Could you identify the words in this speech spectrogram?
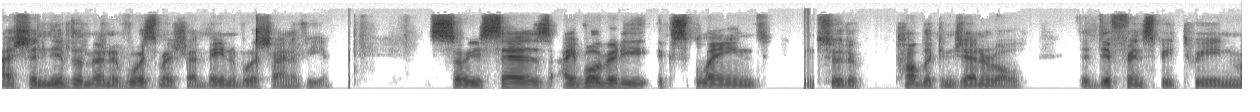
asher nivdel mer Nevuas Moshe Rabbeinu Nevuas Shai Nevi'im. So he says, I've already explained to the public in general the difference between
